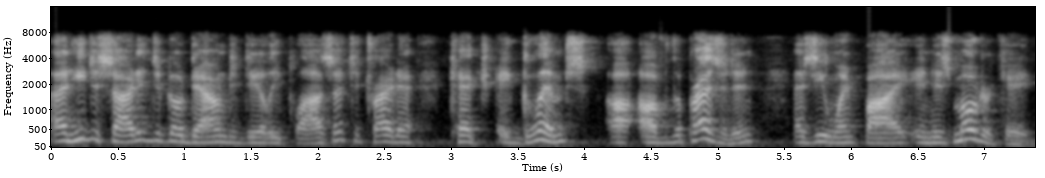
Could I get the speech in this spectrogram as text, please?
and he decided to go down to Dealey Plaza to try to catch a glimpse uh, of the president as he went by in his motorcade.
